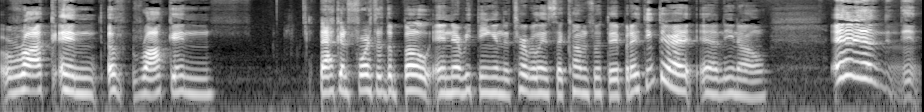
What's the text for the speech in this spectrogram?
rock and uh, rock and back and forth of the boat and everything and the turbulence that comes with it. But I think they're at, you know and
